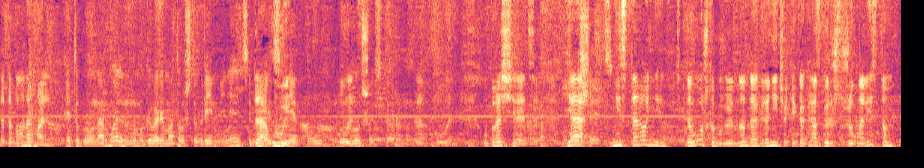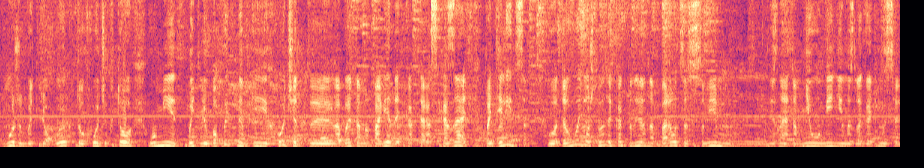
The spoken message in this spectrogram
Это было нормально. это было нормально, но мы говорим о том, что время меняется, и Да, меняется увы. не, в- не Увы. в лучшую сторону. Да, увы. Упрощается. Я Упрощается. не сторонник того, чтобы надо ограничивать. И как раз говорю, что журналистом может быть любой, кто хочет, кто умеет быть любопытным и хочет э, об этом поведать, как-то рассказать, поделиться. Вот. Другое дело, что надо как-то, наверное, бороться со своим, не знаю, там, неумением излагать мысль.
